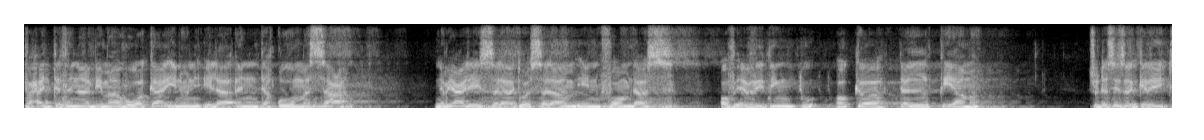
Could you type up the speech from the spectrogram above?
فحدثنا بما هو كائن إلى أن تقوم الساعة Nabi alayhi salatu wasalam informed us of everything to occur till Qiyamah. So this is a great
